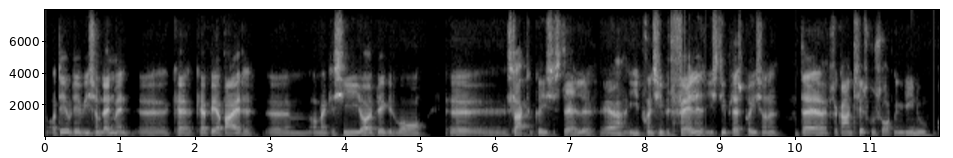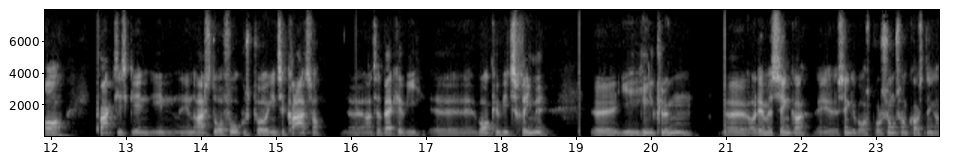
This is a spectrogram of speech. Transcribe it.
og det er jo det, vi som landmænd øh, kan, kan bearbejde, øh, og man kan sige i øjeblikket, hvor øh, slagtegrisestalle er i princippet faldet i stipladspriserne, der er sågar en tilskudsordning lige nu, og faktisk en, en, en ret stor fokus på integrator, øh, altså hvad kan vi, øh, hvor kan vi trimme øh, i hele klyngen, øh, og dermed sænke, øh, sænke vores produktionsomkostninger.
